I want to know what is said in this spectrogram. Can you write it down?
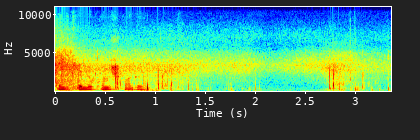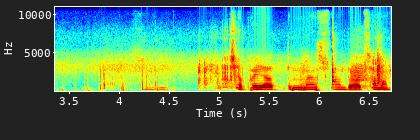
Kendi kendine konuşmadı. Çapayı attım ben sandığa tamam.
